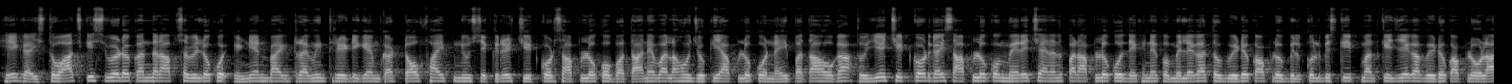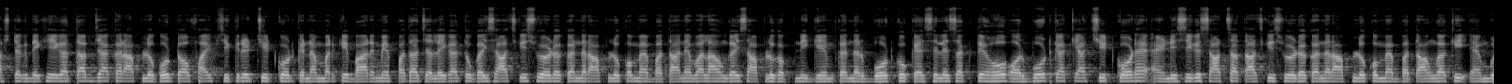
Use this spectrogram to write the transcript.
हे hey गाइस तो आज की इस वीडियो के अंदर आप सभी लोग को Indian bike driving three game का top five new secret cheat codes आप लोग को बताने वाला हूँ, जो कि आप लोग को नहीं पता होगा। तो ये चीट कोड गाइस आप लोग को मेरे चैनल पर आप लोग को देखने को मिलेगा तो वीडियो को आप लोग बिल्कुल भी स्किप मत कीजिएगा। वीडियो को आप लोग लास्ट तक देखिएगा, तब जाकर आप लोग को top five secret cheat code के नंबर के बारे में पता चलेगा। तो गाइस आज की इस वीडियो के अंदर आप लोग को मैं बताने वाला हूँ गाइस आप लोग अपनी गेम के अंदर बोट को कैसे ले सकते हो, और बोट का क्या चीट कोड है। एंड इसी के साथ साथ आज की इस वीडियो के अंदर आप लोग को मैं बताऊँगा की एंबुलेंस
